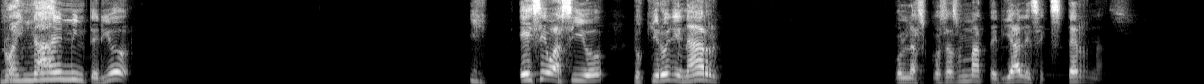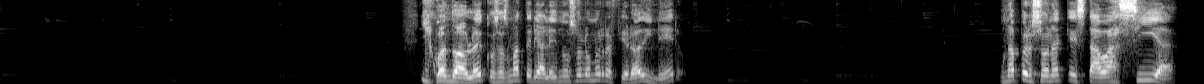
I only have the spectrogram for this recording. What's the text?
no hay nada en mi interior. Y ese vacío lo quiero llenar con las cosas materiales externas. Y cuando hablo de cosas materiales no solo me refiero a dinero. Una persona que está vacía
